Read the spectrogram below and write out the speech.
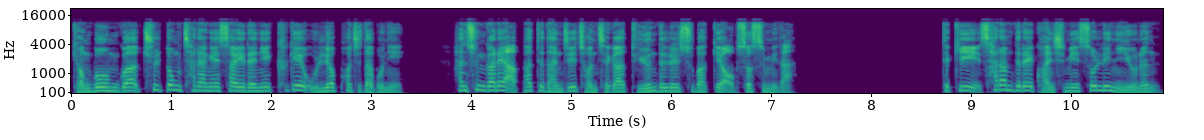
경보음과 출동 차량의 사이렌이 크게 울려 퍼지다 보니 한순간에 아파트 단지 전체가 뒤흔들릴 수밖에 없었습니다. 특히 사람들의 관심이 쏠린 이유는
